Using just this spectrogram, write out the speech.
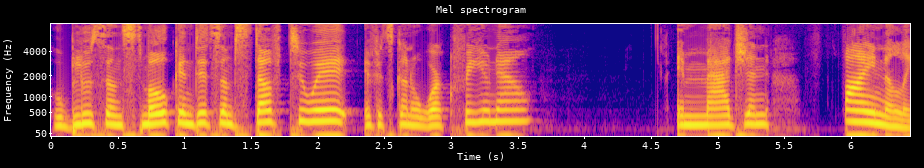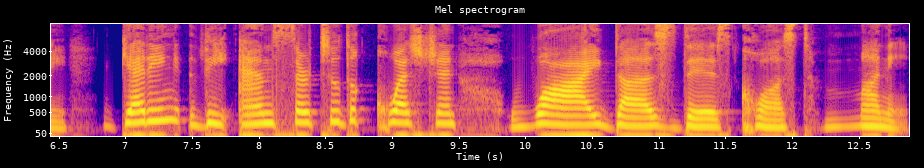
who blew some smoke and did some stuff to it, if it's going to work for you now. Imagine finally getting the answer to the question why does this cost money?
